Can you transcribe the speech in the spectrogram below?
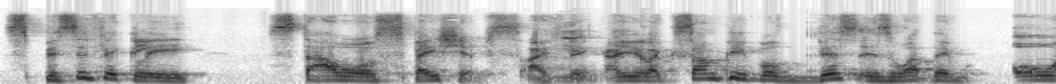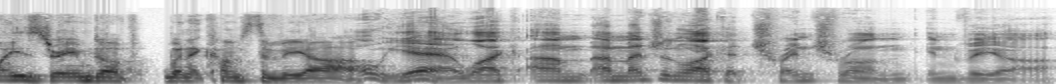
specifically Star Wars spaceships. I think. And you're like some people, this is what they've always dreamed of when it comes to VR. Oh yeah, like um, imagine like a trench run in VR.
